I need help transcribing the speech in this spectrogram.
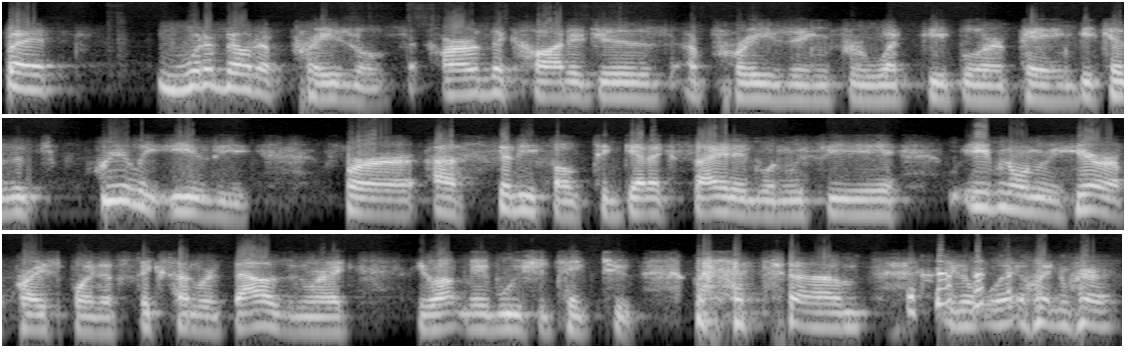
but what about appraisals? Are the cottages appraising for what people are paying? Because it's really easy for us city folk to get excited when we see even when we hear a price point of 600,000 we're like you know what maybe we should take two. But um you know when, when we're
